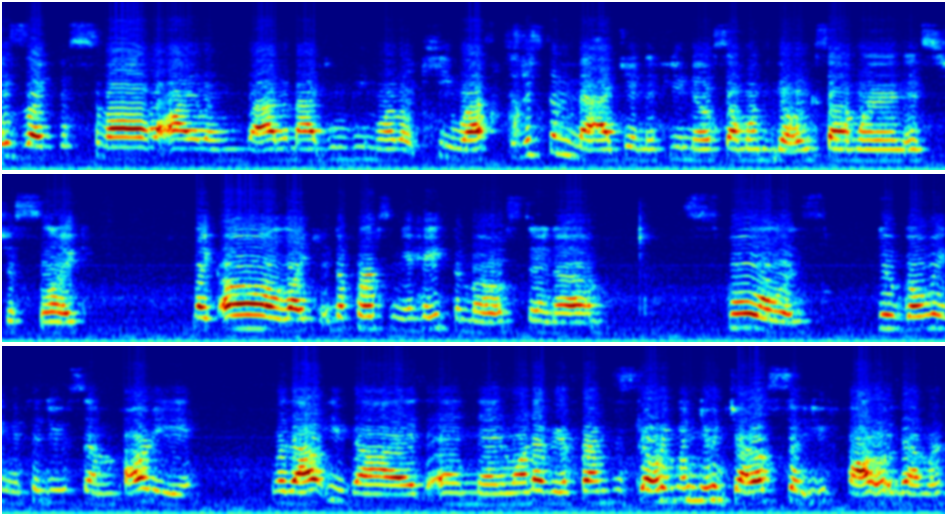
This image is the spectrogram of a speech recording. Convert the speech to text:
is like the small island. I'd imagine be more like Key West. So just imagine if you know someone's going somewhere and it's just like, like oh, like the person you hate the most in uh, school is you're going to do some party without you guys, and then one of your friends is going and you're jealous, so you follow them or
